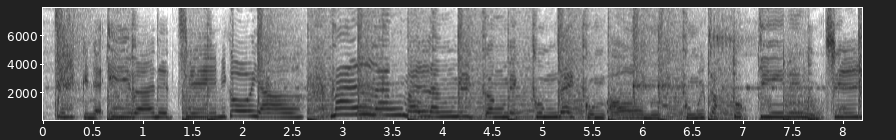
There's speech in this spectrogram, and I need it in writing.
봄볕에 그냥 입안에 침이 고여 말랑말랑 밀떡 매콤 달콤 어묵 국물 떡볶이는 진리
